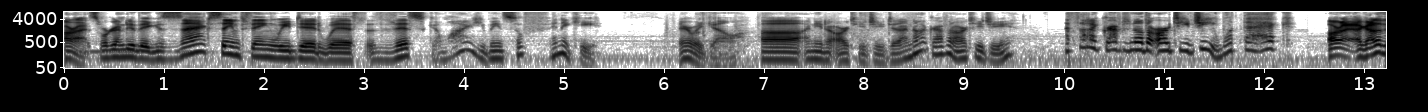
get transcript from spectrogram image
All right, so we're gonna do the exact same thing we did with this. guy. Why are you being so finicky? There we go. Uh, I need an RTG. Did I not grab an RTG? I thought I grabbed another RTG. What the heck? All right, I got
